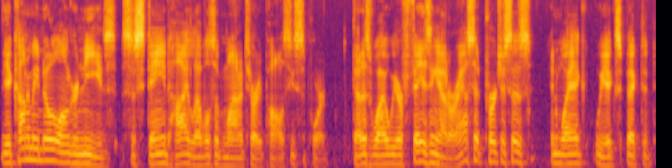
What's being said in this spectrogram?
the economy no longer needs sustained high levels of monetary policy support. That is why we are phasing out our asset purchases and why we expect it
